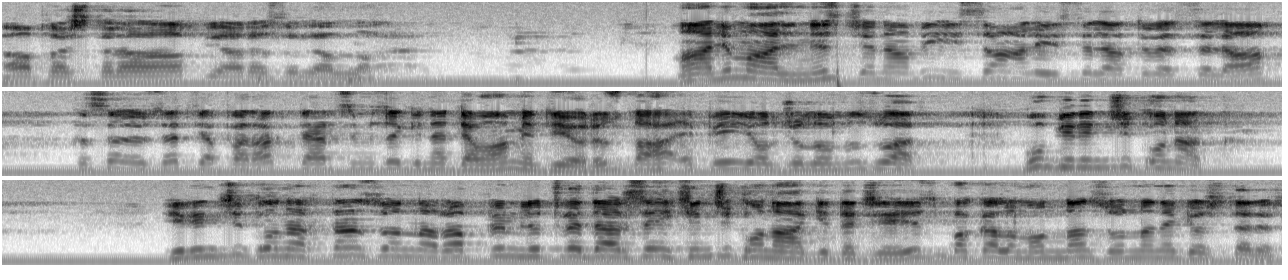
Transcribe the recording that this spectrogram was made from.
Apaştırap ya Resulallah. Malum haliniz Cenab-ı İsa aleyhissalatü vesselam kısa özet yaparak dersimize yine devam ediyoruz. Daha epey yolculuğumuz var. Bu birinci konak. Birinci konaktan sonra Rabbim lütfederse ikinci konağa gideceğiz. Bakalım ondan sonra ne gösterir.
